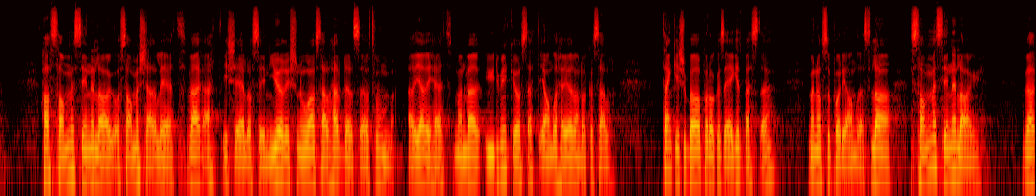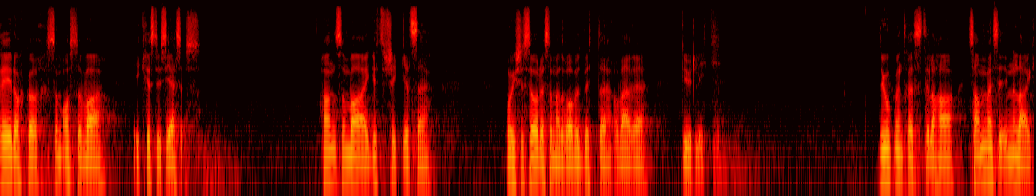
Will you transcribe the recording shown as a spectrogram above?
Ha samme sinnelag og samme kjærlighet, vær ett i sjel og sinn. Gjør ikke noe av selvhevdelse og tom ærgjerrighet, men vær ydmyke og sett de andre høyere enn dere selv. Tenk ikke bare på deres eget beste, men også på de andres. La samme sinnelag være i dere som også var i Kristus Jesus. Han som var i Guds skikkelse og ikke så det som et rovet bytte å være Gud lik. Du oppmuntres til å ha samme sinnelag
